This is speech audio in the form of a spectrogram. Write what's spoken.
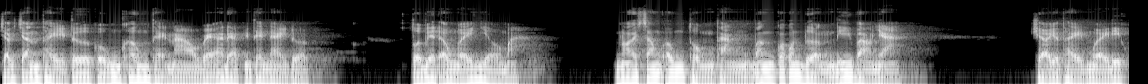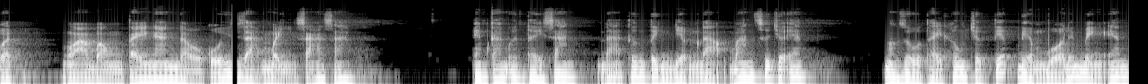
Chắc chắn thầy tư cũng không thể nào vẽ đẹp như thế này được. Tôi biết ông ấy nhiều mà. Nói xong, ông thủng thẳng băng qua con đường đi vào nhà. Chờ cho thầy mười đi khuất, Hoa vòng tay ngang đầu cúi giảm mình xá san Em cảm ơn thầy San đã thương tình điểm đạo ban sư cho em. Mặc dù thầy không trực tiếp điểm bùa lên mình em,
